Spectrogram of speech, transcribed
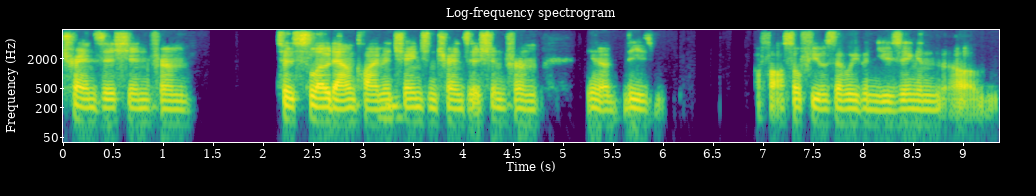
transition from to slow down climate Mhm. change and transition from, you know, these fossil fuels that we've been using and um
